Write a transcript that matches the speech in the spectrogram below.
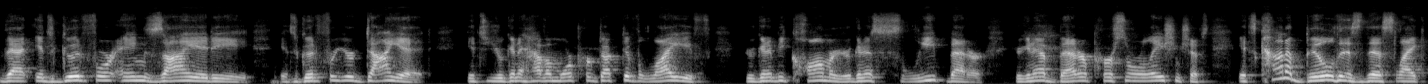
That it's good for anxiety, it's good for your diet, it's you're going to have a more productive life. You're going to be calmer. You're going to sleep better. You're going to have better personal relationships. It's kind of billed as this like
